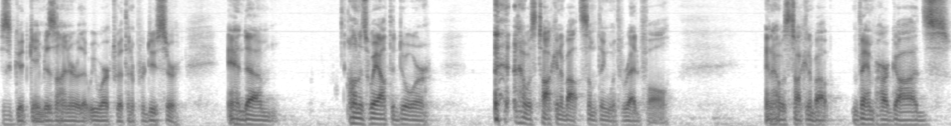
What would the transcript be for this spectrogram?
he's a good game designer that we worked with and a producer. And um, on his way out the door, I was talking about something with Redfall, and I was talking about vampire gods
